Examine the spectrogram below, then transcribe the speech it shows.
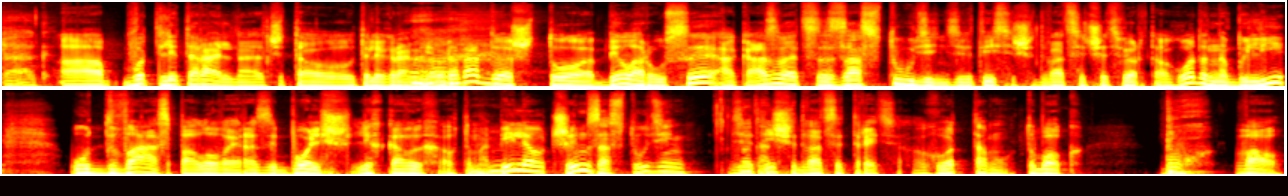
так. а, вот літаральна чытаў у тэлеграме ага. радыо что беларусы оказывается за студзень 2024 года набылі у два з паловай разы больш легкавых аўтамабіляў чым за студзень 2023 ну, так. год тому. То бок бух. Вау.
